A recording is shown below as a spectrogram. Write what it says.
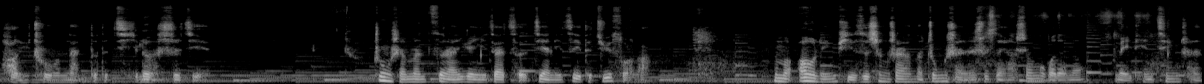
好一处难得的极乐世界。众神们自然愿意在此建立自己的居所了。那么，奥林匹斯圣山上的众神是怎样生活的呢？每天清晨，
